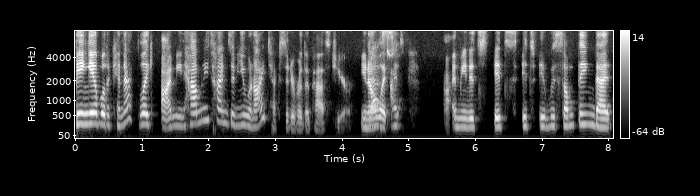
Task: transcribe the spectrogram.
being able to connect like i mean how many times have you and i texted over the past year you know yes. like i i mean it's it's it's it was something that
